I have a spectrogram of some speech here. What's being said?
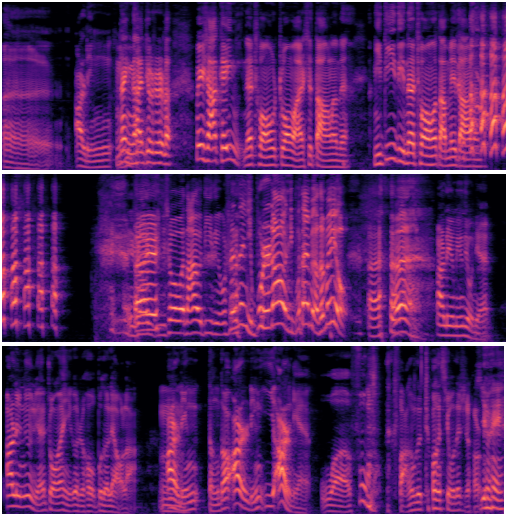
呃，二零 那你看就是了，为啥给你那窗户装完是当了呢，你弟弟那窗户咋没当了呢？你哎说你说我哪有弟弟？我说那你不知道，你不代表他没有。哎，嗯，二零零九年，二零零九年装完一个之后不得了了。嗯二零等到二零一二年，我父母的房子装修的时候，因为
